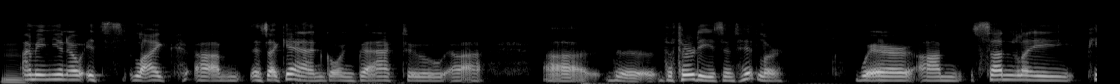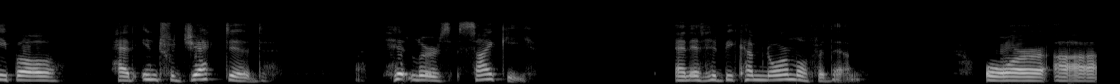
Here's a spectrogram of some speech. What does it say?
Hmm. I mean, you know, it's like um, as again going back to. Uh, uh, the the 30s and Hitler, where um, suddenly people had introjected Hitler's psyche, and it had become normal for them. Or uh,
